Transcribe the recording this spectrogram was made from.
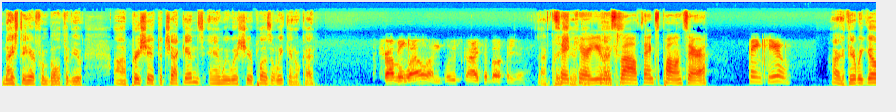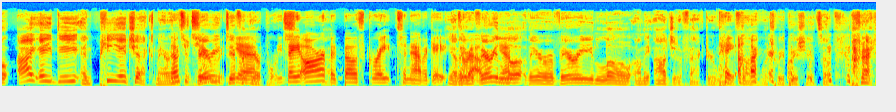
Nice to hear from both of you. Uh, appreciate the check ins, and we wish you a pleasant weekend, okay? Travel well and blue sky to both of you. I appreciate Take care that. of you Thanks. as well. Thanks, Paul and Sarah. Thank you. All right, there we go. IAD and PHX, Mary. Those are two very different yeah, airports. They are, uh, but both great to navigate. Yeah, they are very yeah. low. They are very low on the agita factor when They you're flying, which we appreciate. So, all right,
